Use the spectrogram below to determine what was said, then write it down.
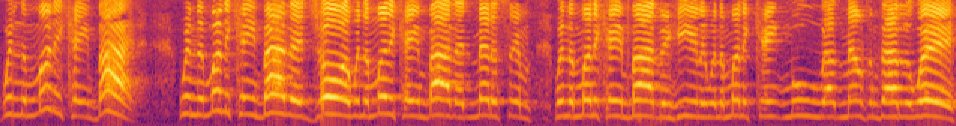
when the money came by, when the money came by that joy, when the money came by that medicine, when the money came by the healing, when the money can't move out mountains out of the way,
